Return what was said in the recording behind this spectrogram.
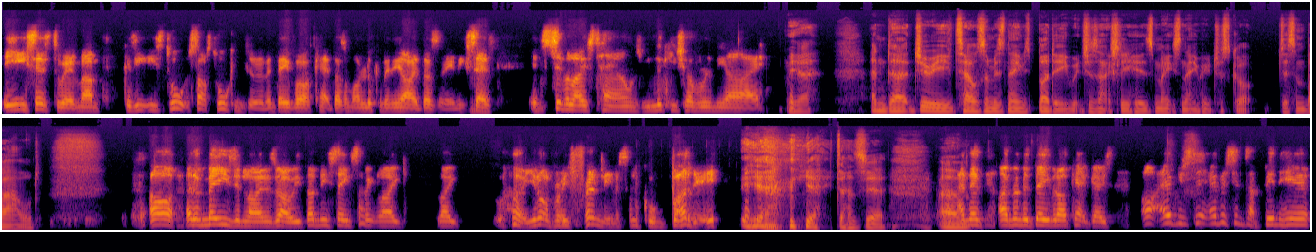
he, he says to him um because he he's talk, starts talking to him, and David Arquette doesn't want to look him in the eye, doesn't he? And he says, "In civilized towns, we look each other in the eye." yeah. And uh, Dewey tells him his name's Buddy, which is actually his mate's name who just got disemboweled. Oh, an amazing line as well. He doesn't he say something like like well, you're not very friendly with someone called Buddy. yeah, yeah, it does. Yeah, um, and then I remember David Arquette goes, "Oh, ever since ever since I've been here,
